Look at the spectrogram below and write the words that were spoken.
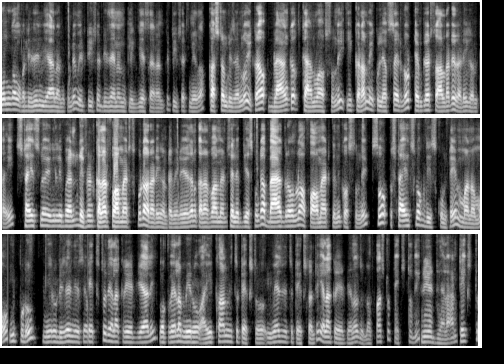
ఓన్గా ఒక డిజైన్ చేయాలనుకుంటే మీరు టీ షర్ట్ డిజైన్ అని క్లిక్ చేశారంటే టీ షర్ట్ మీద కస్టమ్ డిజైన్లో ఇక్కడ బ్లాంక్ క్యాన్వా వస్తుంది. ఇక్కడ మీకు లెఫ్ట్ సైడ్లో టెంప్లెట్స్ ఆల్రెడీ రెడీగా ఉంటాయి. స్టైల్స్లో వెళ్ళిపోయాలంటే డిఫరెంట్ కలర్ ఫార్మాట్స్ కూడా రెడీగా ఉంటాయి. మీరు ఏదైనా కలర్ ఫార్మాట్ సెలెక్ట్ చేసుకుంటే ఆ బ్యాక్గ్రౌండ్లో ఆ ఫార్మాట్ కిందకి వస్తుంది. సో స్టైల్స్లో తీసుకుంటే మనము ఇప్పుడు మీరు డిజైన్ చేసే టెక్స్ట్ ఎలా క్రియేట్ చేయాలి? ఒకవేళ మీరు icon with text image with text అంటే ఎలా క్రియేట్ చేయాలో చూద్దాం. ఫస్ట్ టెక్స్ట్ ది క్రియేట్ చేయాలి. అంటే టెక్స్ట్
